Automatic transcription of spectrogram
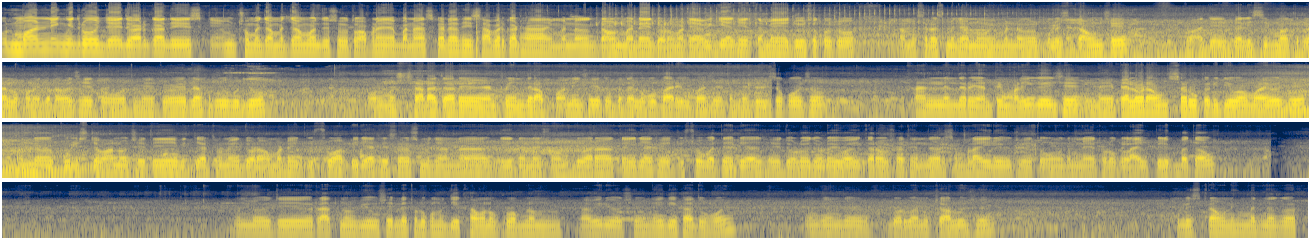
Good morning મિત્રો. જય દ્વારકાધીશ. કેમ છો? મજા મજામાં જશો તો આપણે બનાસકાંઠાથી સાબરકાંઠા હિંમતનગર ગ્રાઉન્ડ માટે, દોડવા માટે આવી ગયા છે તમે જોઈ શકો છો તમે સરસ મજાનું હિંમતનગર પોલીસ ગ્રાઉન્ડ છે. તો આજે પહેલી સીપમાં કેટલા લોકોને દોડાવે છે? તો તમે જોઈ રહ્યા વીડિયો. ઓલમોસ્ટ સાડા ચારે એન્ટ્રી અંદર આપવાની છે. તો બધા લોકો બારે ઊભા છે. તમે જોઈ શકો છો. ફાઇનલ અંદર એન્ટ્રી મળી ગઈ છે અને પહેલો રાઉન્ડ શરૂ કરી દેવામાં આવ્યો છે. અંદર પોલીસ જવાનો છે તે વિદ્યાર્થીઓને દોડાવવા માટે જુસ્સો આપી રહ્યા છે. સરસ મજાના ગીત અને સોંગ દ્વારા કહી રહ્યા છે, જુસ્સો વધારી રહ્યા છે, દોડો દોડો એવા ઇકારો સાથે અંદર સંભળાઈ રહ્યું છે. તો હું તમને થોડોક લાઈવ ક્લિપ બતાવું. અંદર જે રાતનો વ્યૂ છે એટલે થોડું ઘણું દેખાવાનો પ્રોબ્લેમ આવી રહ્યો છે. નહીં દેખાતું હોય. કેમ કે અંદર દોડવાનું ચાલુ છે. પોલીસ ગ્રાઉન્ડ હિંમતનગર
